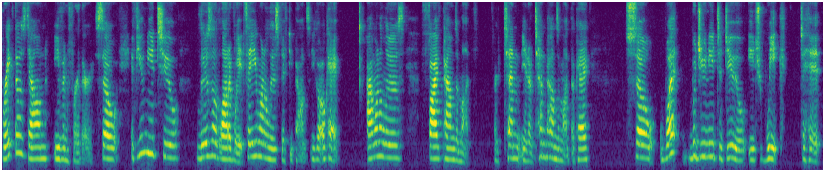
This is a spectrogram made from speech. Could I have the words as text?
break those down even further. So if you need to lose a lot of weight, say you want to lose 50 pounds, you go, okay, I want to lose five pounds a month or 10, you know, 10 pounds a month. Okay. So what would you need to do each week to hit,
